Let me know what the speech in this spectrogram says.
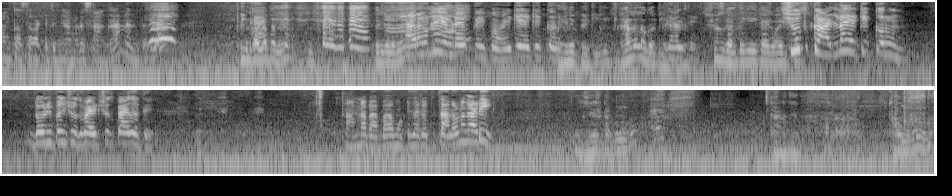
आणि कसं वाटतं तुम्ही आम्हाला सांगा नंतर. पण हरवले एवढे क्लिप एक एक एक करून. हिने फेकली. घाला लवकर घालते. शूज घालते की काय वाईट शूज काढला एक एक करून. दोन्ही पण शूज व्हाईट शूज पाहिजे होते. थांब ना बाबा मोठी झाली होती चालव ना गाडी. जिर टाकू नको. काढते खाऊ नको बाबा.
